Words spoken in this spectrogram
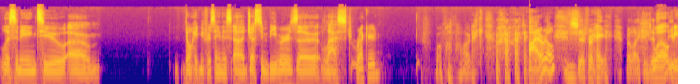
listening to um, don't hate me for saying this. Uh, Justin Bieber's uh, last record. I, I don't know. Shit for hating, but like Justin well, be,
